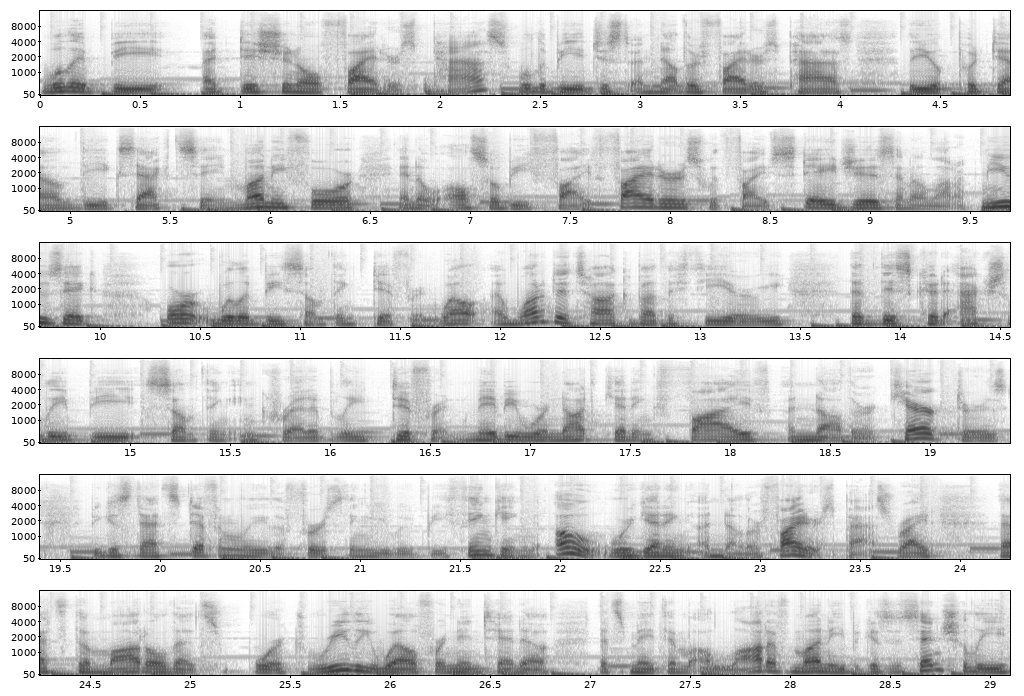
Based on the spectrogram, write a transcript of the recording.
Will it be additional fighters pass? Will it be just another fighters pass that you'll put down the exact same money for and it'll also be five fighters with five stages and a lot of music? Or will it be something different? Well, I wanted to talk about the theory that this could actually be something incredibly different. Maybe we're not getting five another characters because that's definitely the first thing you would be thinking. Oh, we're getting another fighters pass, right? That's the model that's worked really well for Nintendo. That's made them a lot of money because essentially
